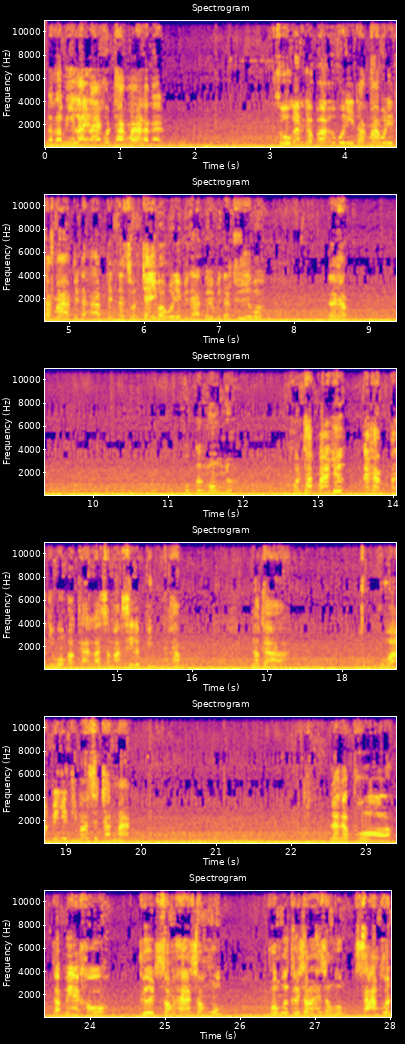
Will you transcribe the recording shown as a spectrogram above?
แล้วก็มีหลายหลายๆคนทักมาแล้วกันสู้กันครับว่าผู้นี้ทักมาผู้นี้ทักมาเป็นแต่เป็นแต่สนใจบ่ผู้นี้เป็นแต่เออเป็นแต่คือบ่นะครับผมก็งงอยู่คนทักมาเยอะนะครับ ตอนนี้ผมประกาศรับสมัครศิลปินนะครับ แล้วก็ ผมว่ามันเป็นย่างที่มหัศจรรย์มาก แล้วก็พอกับแม่เขาเกิดสองหาสองหกผมก็เกิดสองหาสองหกสามคน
